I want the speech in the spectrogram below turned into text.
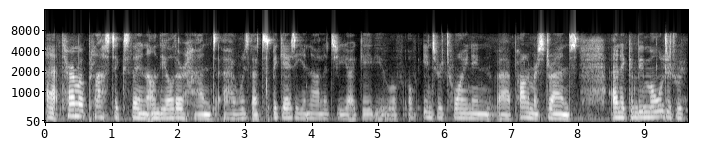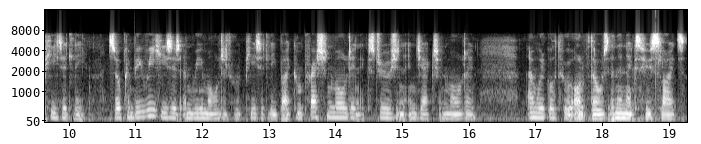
Uh, thermoplastics then on the other hand uh, was that spaghetti analogy I gave you of, of intertwining uh, polymer strands and it can be molded repeatedly so it can be reheated and remolded repeatedly by compression molding, extrusion, injection molding and we'll go through all of those in the next few slides.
